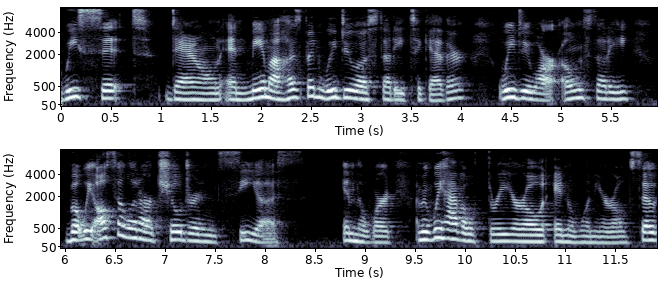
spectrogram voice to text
we sit down and me and my husband, we do a study together. We do our own study, but we also let our children see us in the Word. I mean, we have a three year old and a one year old. So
